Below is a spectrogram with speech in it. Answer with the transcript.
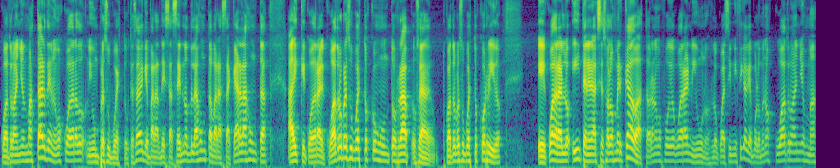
Cuatro años más tarde no hemos cuadrado ni un presupuesto. Usted sabe que para deshacernos de la Junta, para sacar a la Junta, hay que cuadrar cuatro presupuestos conjuntos, o sea, cuatro presupuestos corridos. eh, cuadrarlo y tener acceso a los mercados. Hasta ahora no hemos podido cuadrar ni uno, lo cual significa que por lo menos cuatro años más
